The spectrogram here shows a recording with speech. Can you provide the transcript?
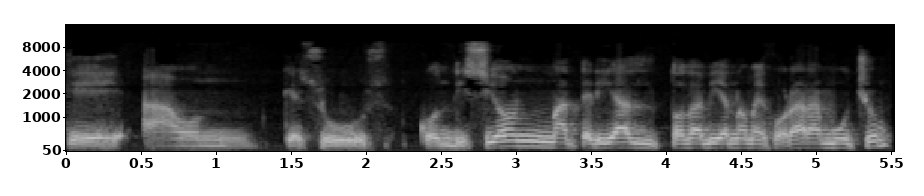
que aunque su condición material todavía no mejorara mucho,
